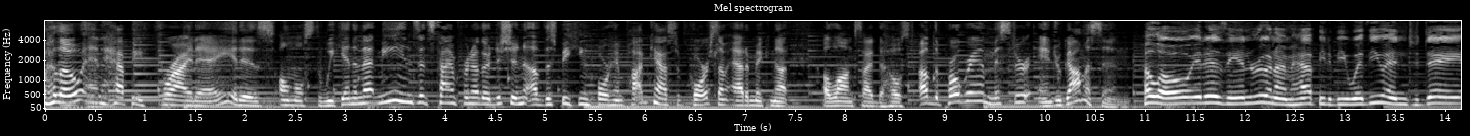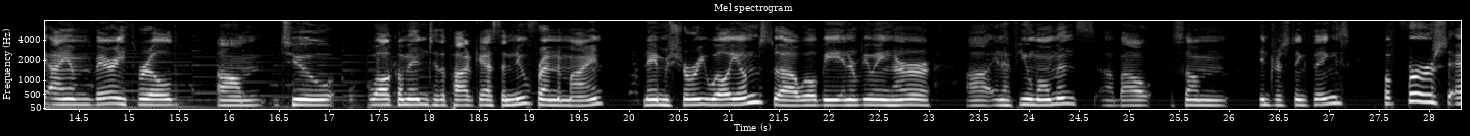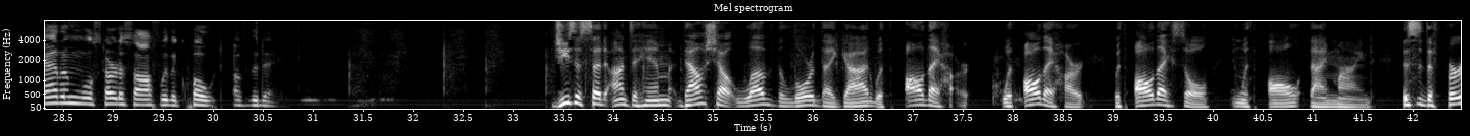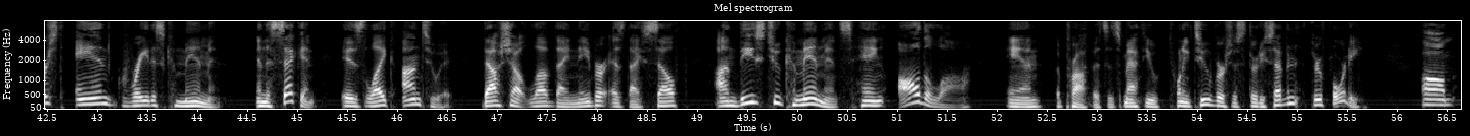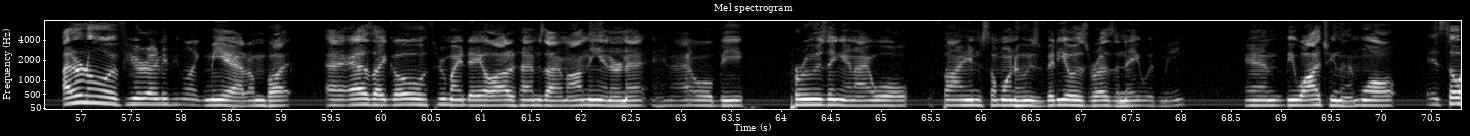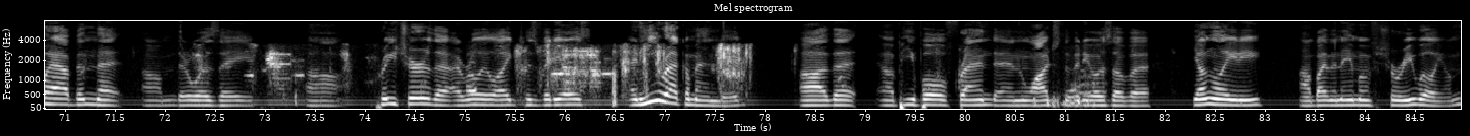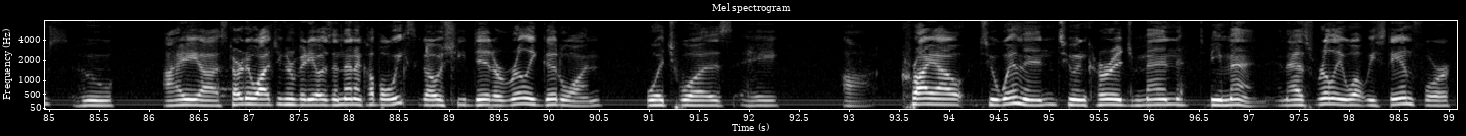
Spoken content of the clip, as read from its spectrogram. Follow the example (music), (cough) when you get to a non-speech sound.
Well, hello and happy Friday. It is almost the weekend, and that means it's time for another edition of the Speaking for Him podcast. Of course, I'm Adam McNutt alongside the host of the program, Mr. Andrew Gomison. Hello, it is Andrew, and I'm happy to be with you. And today I am very thrilled um, to welcome into the podcast a new friend of mine named Sheree Williams. Uh, we'll be interviewing her uh, in a few moments about some interesting things. But first, Adam will start us off with a quote of the day. Jesus said unto him, Thou shalt love the Lord thy God with all thy heart, with all thy heart, with all thy soul, and with all thy mind. This is the first and greatest commandment. And the second is like unto it. Thou shalt love thy neighbor as thyself. On these two commandments hang all the law and the prophets. It's Matthew 22 verses 37 through 40. Um, I don't know if you're anything like me, Adam, but as I go through my day, a lot of times I'm on the internet and I will be perusing and I will find someone whose videos resonate with me and be watching them. Well, it so happened that um, there was a uh, preacher that I really liked his videos, and he recommended uh, that uh, people friend and watch the videos of a young lady uh, by the name of Sheree Williams, who I uh, started watching her videos, and then a couple weeks ago, she did a really good one, which was a uh, cry out to women to encourage men to be men. And that's really what we stand for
